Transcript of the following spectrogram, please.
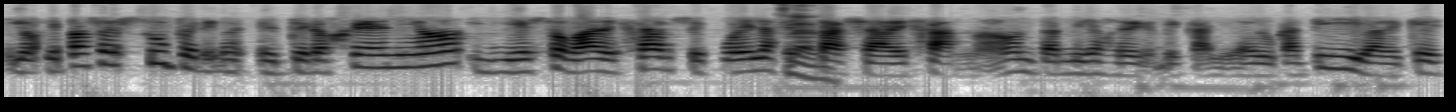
lo que pasa es súper heterogéneo y eso va a dejar secuelas, Claro. está ya dejando, ¿no? En términos de, de calidad educativa, de, qué,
